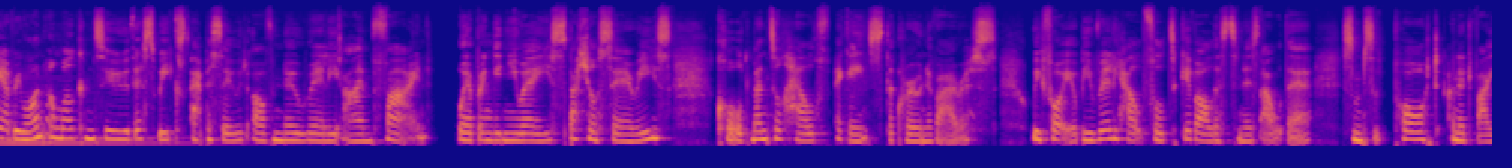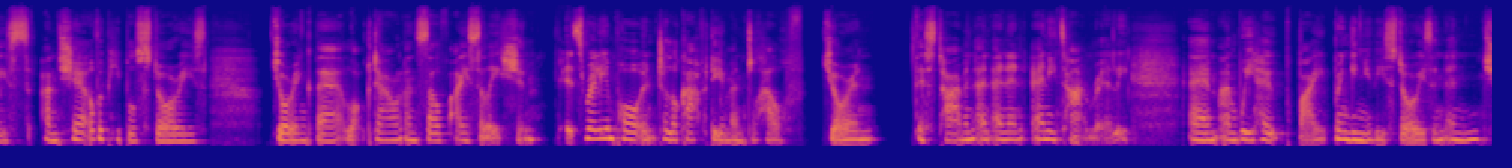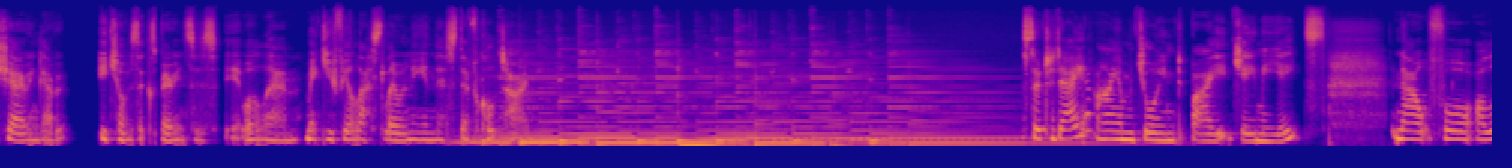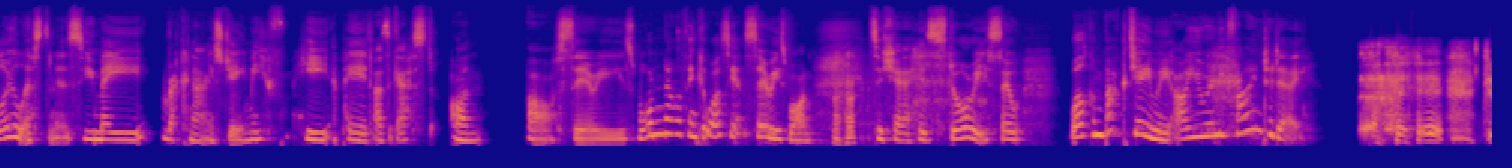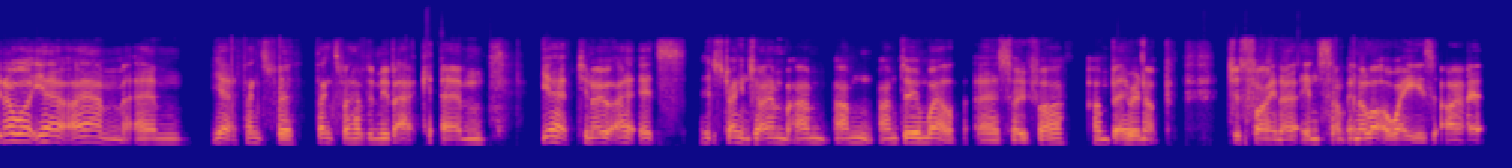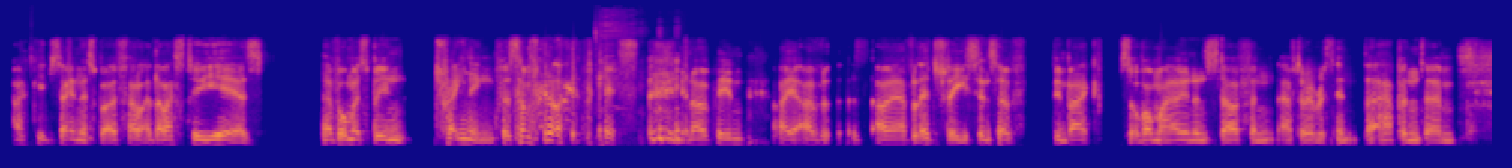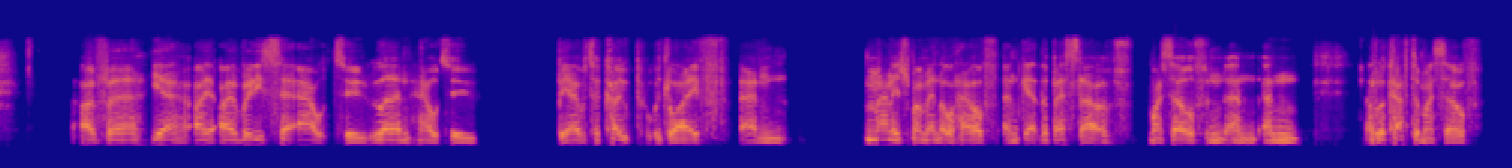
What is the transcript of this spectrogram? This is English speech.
Hi, everyone, and welcome to this week's episode of No Really I'm Fine. We're bringing you a special series called Mental Health Against the Coronavirus. We thought it would be really helpful to give our listeners out there some support and advice and share other people's stories during their lockdown and self isolation. It's really important to look after your mental health during this time and, and, and in any time, really. Um, and we hope by bringing you these stories and, and sharing every, each other's experiences, it will um, make you feel less lonely in this difficult time. So today I am joined by Jamie Yates. Now, for our loyal listeners, you may recognise Jamie. He appeared as a guest on our series one now, I think it was, yeah, series one, uh-huh. to share his story. So Welcome back, Jamie. Are you really fine today? Do you know what? Yeah, I am. Um, yeah, thanks for thanks for having me back. Um, yeah, do you know I, it's it's strange. I'm I'm I'm I'm doing well uh, so far. I'm bearing up just fine. Uh, in some in a lot of ways, I I keep saying this, but I felt like the last two years have almost been training for something like this. you know, I've been I, I've I have literally since I've been back sort of on my own and stuff, and after everything that happened, um, I've uh, yeah, I, I really set out to learn how to be able to cope with life and manage my mental health and get the best out of myself and and and, and look after myself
